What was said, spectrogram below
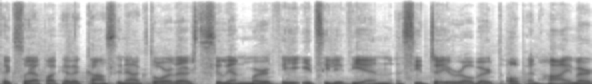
theksoja pak edhe kastin e aktorëve, është Cillian Murphy, i cili vjen si J. Robert Oppenheimer.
